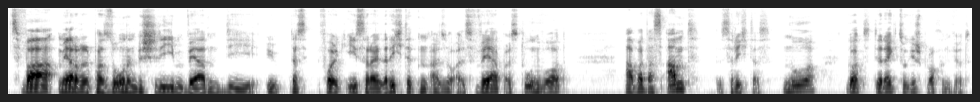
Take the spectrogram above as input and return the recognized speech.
zwar mehrere Personen beschrieben werden, die das Volk Israel richteten, also als Verb, als Tunwort, aber das Amt des Richters nur Gott direkt zugesprochen wird.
